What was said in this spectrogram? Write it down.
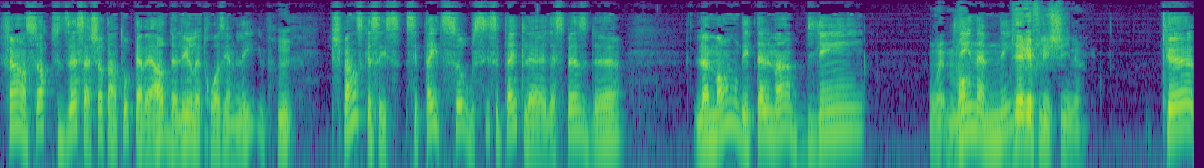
fait en sorte, tu disais, Sacha, tantôt que tu avais hâte de lire le troisième livre. Mm. Puis je pense que c'est, c'est peut-être ça aussi, c'est peut-être le- l'espèce de... Le monde est tellement bien, Ouais, bien amené bien réfléchi, là. que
